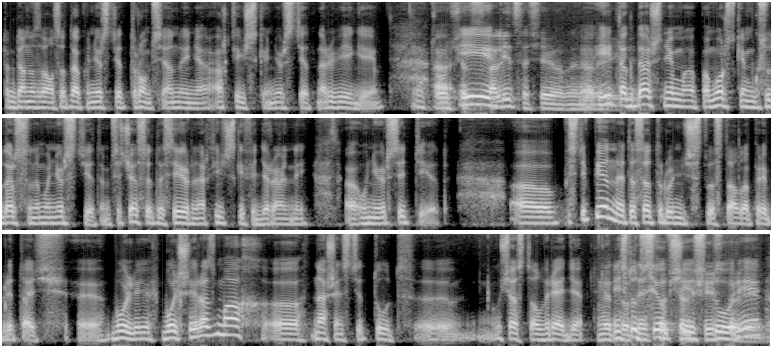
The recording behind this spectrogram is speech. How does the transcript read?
тогда назывался так, университет Тромсе, а ныне Арктический университет Норвегии. Это и, столица Северной Норвегии. И тогдашним поморским Государственным университетом. Сейчас это Северно-Арктический федеральный э, университет. Э, постепенно это сотрудничество стало приобретать э, более, больший размах. Наш институт участвовал в ряде... Это институт вот всеобщей истории. истории да.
